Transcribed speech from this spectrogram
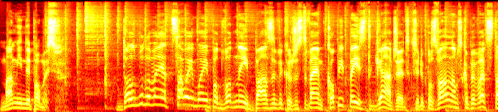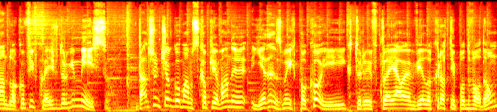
Mam inny pomysł. Do zbudowania całej mojej podwodnej bazy wykorzystywałem copy-paste gadget, który pozwala nam skopiować stan bloków i wkleić w drugim miejscu. W dalszym ciągu mam skopiowany jeden z moich pokoi, który wklejałem wielokrotnie pod wodą.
